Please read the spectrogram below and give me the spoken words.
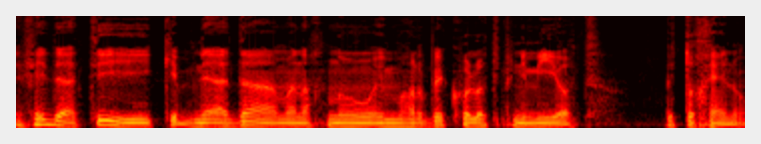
לפי דעתי, כבני אדם, אנחנו עם הרבה קולות פנימיות בתוכנו.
